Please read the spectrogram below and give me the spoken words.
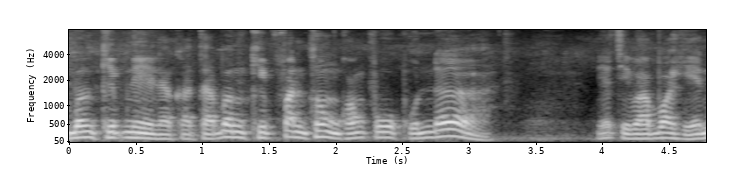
เบิ้งคลิปนี้แล้วก็ถ้าเบิ้งคลิปฟันท่งของปูขุนเด้อเดี๋ยวสิว่าบ่เห็น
